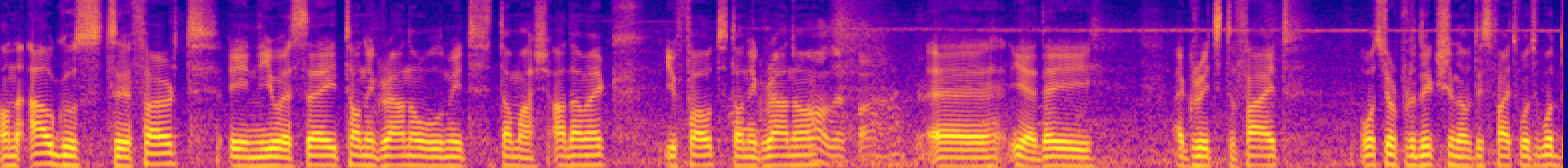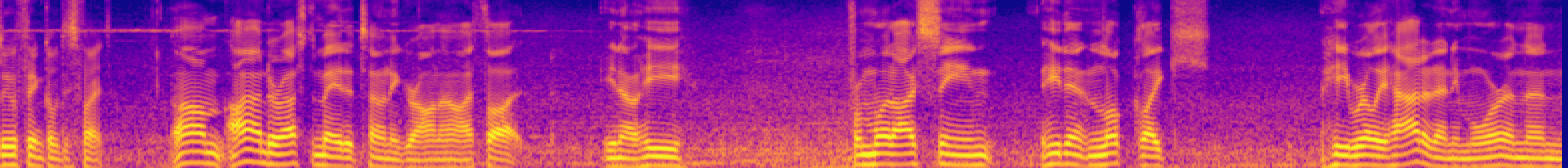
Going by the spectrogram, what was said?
On August uh, 3rd in USA, Tony Grano will meet Tomasz Adamek. You fought Tony Grano. Oh, they're fine. Uh, yeah, they agreed to fight. What's your prediction of this fight? What, what do you think of this fight? Um, I underestimated Tony Grano. I thought, you know, he, from what I've seen, he didn't look like he really had it anymore. And then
